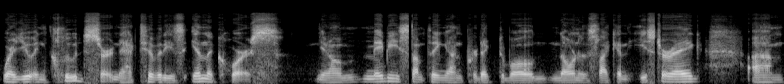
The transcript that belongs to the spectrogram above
where you include certain activities in the course you know, maybe something unpredictable known as like an Easter egg. Um,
